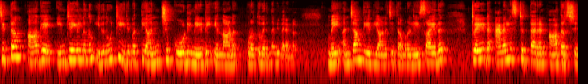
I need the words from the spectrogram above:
ചിത്രം ആകെ ഇന്ത്യയിൽ നിന്നും ഇരുന്നൂറ്റി ഇരുപത്തി അഞ്ച് കോടി നേടി എന്നാണ് പുറത്തുവരുന്ന വിവരങ്ങൾ. മെയ് അഞ്ചാം തീയതിയാണ് ചിത്രം റിലീസായത്. ട്രേഡ് അനലിസ്റ്റ് തരൻ ആദർശ്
